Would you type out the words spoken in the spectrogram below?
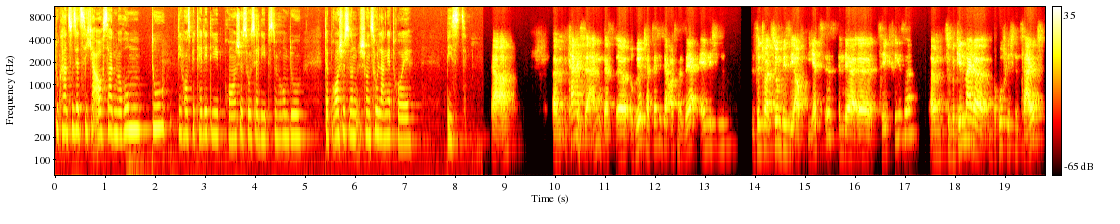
du kannst uns jetzt sicher auch sagen, warum du die Hospitality-Branche so sehr liebst und warum du der Branche so, schon so lange treu bist. Ja, ähm, kann ich sagen. Das äh, rührt tatsächlich aus einer sehr ähnlichen Situation, wie sie auch jetzt ist, in der äh, C-Krise. Ähm, zu Beginn meiner beruflichen Zeit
